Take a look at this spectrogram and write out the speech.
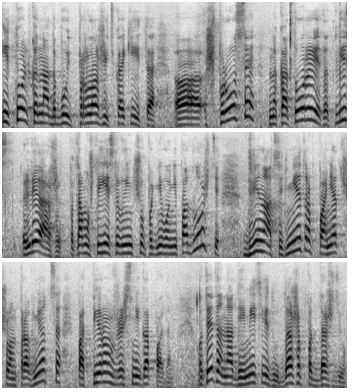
и только надо будет проложить какие-то э, шпросы, на которые этот лист ляжет, потому что если вы ничего под него не подложите, 12 метров, понятно, что он прогнется под первым же снегопадом. Вот это надо иметь в виду, даже под дождем.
